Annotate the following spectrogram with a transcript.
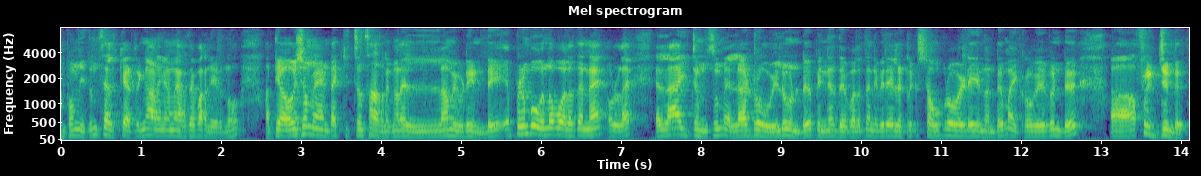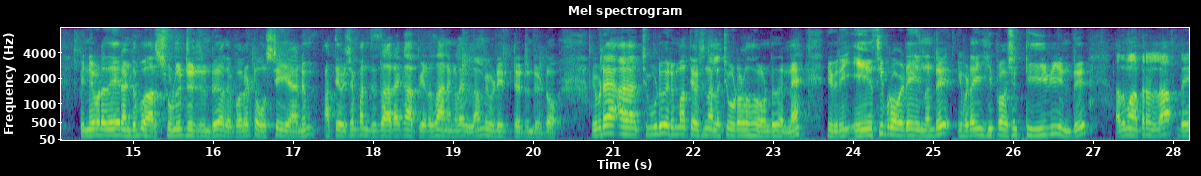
അപ്പം ഇതും സെൽഫ് കാറ്ററിംഗ് ആണ് ഞാൻ നേരത്തെ പറഞ്ഞിരുന്നു. അത്യാവശ്യം വേണ്ട കിച്ചൺ സാധനങ്ങളെല്ലാം ഇവിടെ ഉണ്ട്. എപ്പോഴും പോകുന്ന പോലെ തന്നെ ഉള്ള എല്ലാ ഐറ്റംസും എല്ലാ ഡ്രോയിലും ഉണ്ട്. പിന്നെ അതേപോലെ തന്നെ ഇവർ ഇലക്ട്രിക് സ്റ്റൗ പ്രൊവൈഡ് ചെയ്യുന്നുണ്ട് മൈക്രോവേവ് ഉണ്ട് ഫ്രിഡ്ജ് ഉണ്ട്. പിന്നെ ഇവിടെ രണ്ട് ബാർ സ്റ്റൂൾ ഇട്ടിട്ടുണ്ട്. അതേപോലെ ടോസ്റ്റ് ചെയ്യാനും അത്യാവശ്യം പഞ്ചസാര കാപ്പിയുടെ സാധനങ്ങളെല്ലാം ഇവിടെ ഇട്ടിട്ടുണ്ട് കേട്ടോ ഇവിടെ ചൂട് വരുമ്പോൾ അത്യാവശ്യം നല്ല ചൂടുള്ളത് കൊണ്ട് തന്നെ ഇവർ എ സി പ്രൊവൈഡ് ചെയ്യുന്നുണ്ട്. ഇവിടെ ഈ പ്രാവശ്യം ടി വി ഉണ്ട്. അതുമാത്രമല്ല ഇതേ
